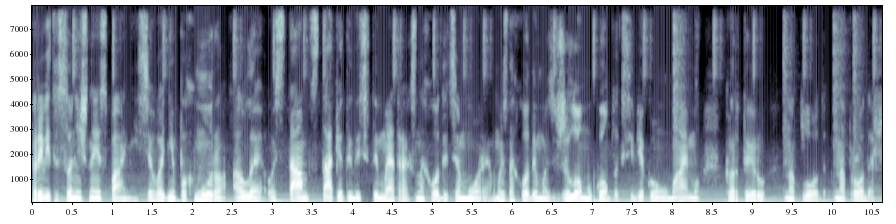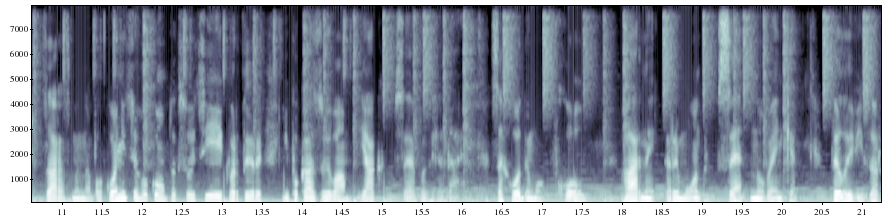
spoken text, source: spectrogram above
Привіт із сонячної Іспанії. Сьогодні похмуро, але ось там, в 150 метрах, знаходиться море. Ми знаходимося в жилому комплексі, в якому маємо квартиру на плод на продаж. Зараз ми на балконі цього комплексу цієї квартири і показую вам, як все виглядає. Заходимо в хол, гарний ремонт, все новеньке, телевізор,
